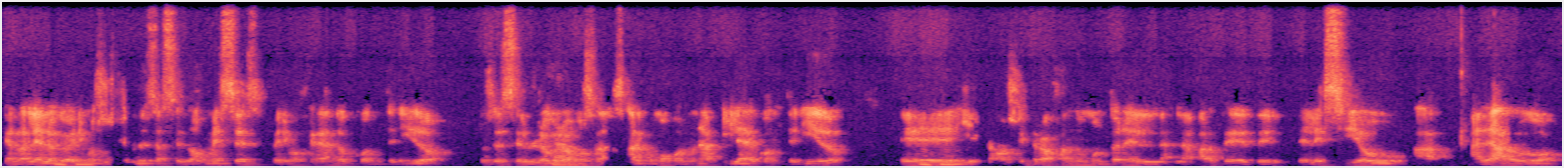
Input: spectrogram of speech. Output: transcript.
que en realidad lo que venimos haciendo desde hace dos meses, venimos generando contenido, entonces el blog lo vamos a lanzar como con una pila de contenido eh, y estamos ahí trabajando un montón en la, parte del SEO a, largo,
